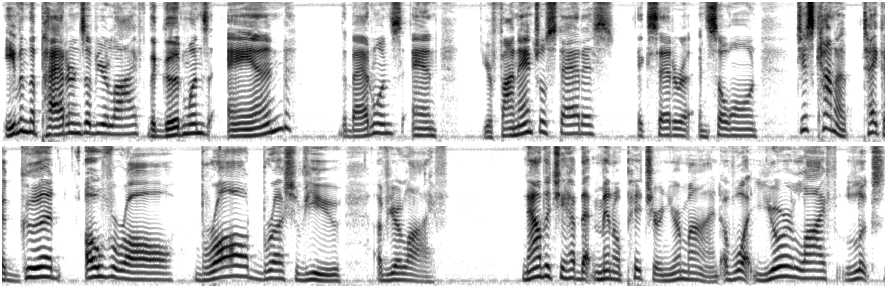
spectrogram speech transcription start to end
even the patterns of your life, the good ones and the bad ones, and your financial status, etc., and so on. Just kind of take a good overall, broad brush view of your life. Now that you have that mental picture in your mind of what your life looks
